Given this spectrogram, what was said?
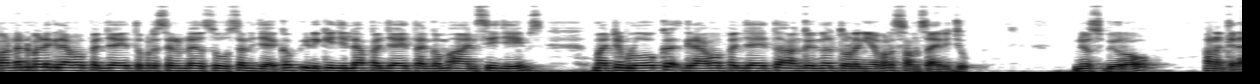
Vandanmedu ഗ്രാമപഞ്ചായത്ത് പ്രസിഡന്റ് സൂസൻ ജേക്കബ് ഇടുക്കി ജില്ലാ പഞ്ചായത്ത് അംഗം ആൻസി ജെയിംസ് മറ്റ് ബ്ലോക്ക് ഗ്രാമപഞ്ചായത്ത് അംഗങ്ങൾ തുടങ്ങിയവർ സംസാരിച്ചു. News bureau Anakkara.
